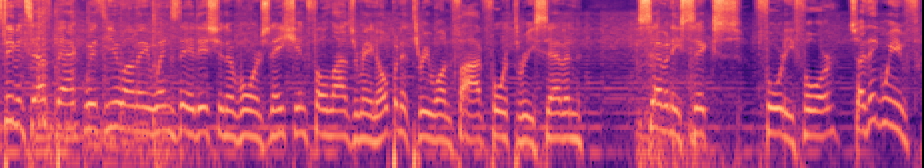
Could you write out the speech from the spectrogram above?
Stephen Seth back with you on a Wednesday edition of Orange Nation. Phone lines remain open at 315 437 7644. So I think we've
